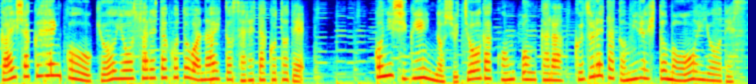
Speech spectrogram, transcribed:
解釈変更を強要されたことはないとされたことで、小西議員の主張が根本から崩れたと見る人も多いようです。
